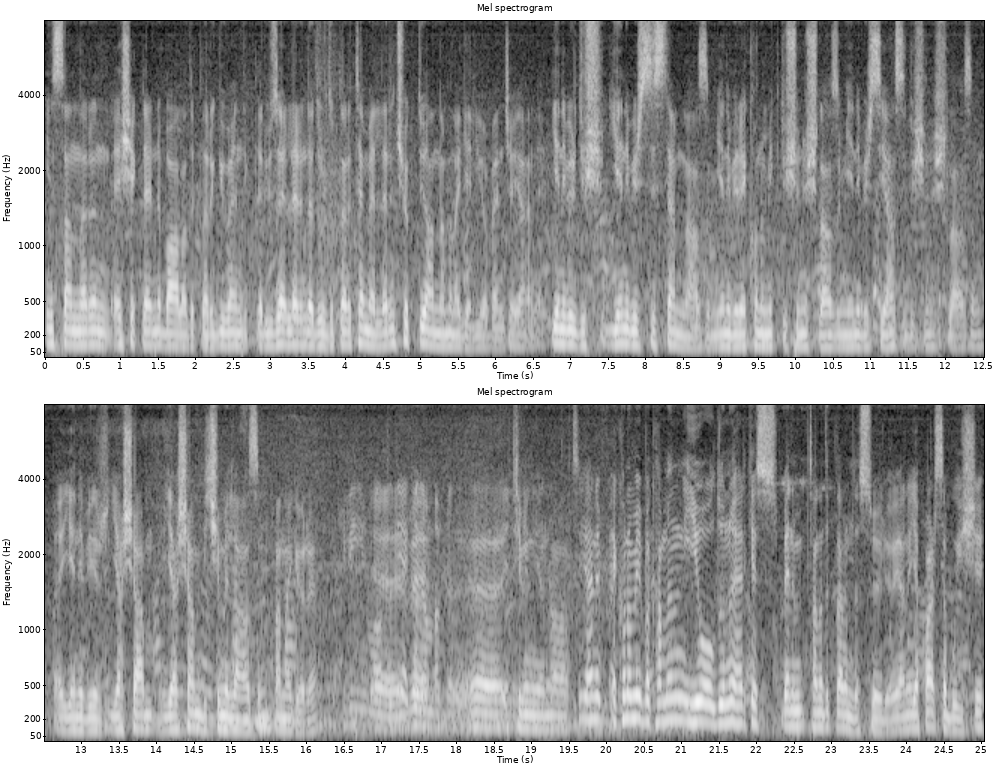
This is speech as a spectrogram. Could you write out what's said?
insanların eşeklerini bağladıkları, güvendikleri, üzerlerinde durdukları temellerin çöktüğü anlamına geliyor bence yani. Yeni bir düş, yeni bir sistem lazım, yeni bir ekonomik düşünüş lazım, yeni bir siyasi düşünüş lazım, e, yeni bir yaşam yaşam biçimi lazım bana göre. 2026 diye Ee, ve- ekonomi bakanı. Ee, 2026. Yani ekonomi bakanının iyi olduğunu herkes benim tanıdıklarım da söylüyor. Yani yaparsa bu işi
